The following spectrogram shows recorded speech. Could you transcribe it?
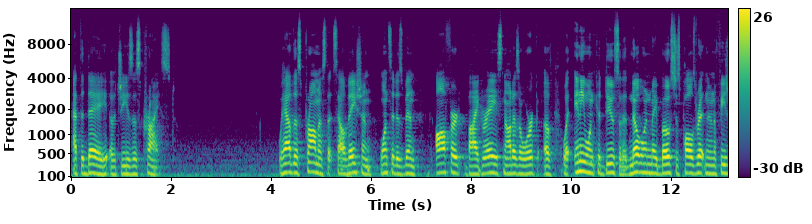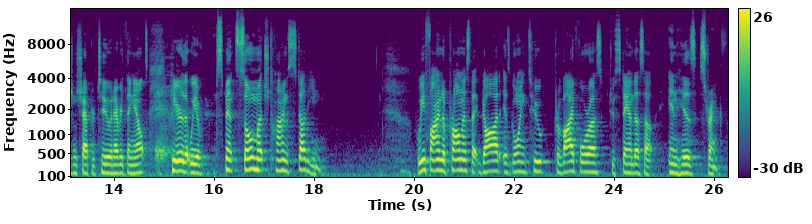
at the day of Jesus Christ. We have this promise that salvation, once it has been offered by grace, not as a work of what anyone could do, so that no one may boast, as Paul's written in Ephesians chapter 2 and everything else. Here that we have spent so much time studying we find a promise that God is going to provide for us to stand us up in His strength.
